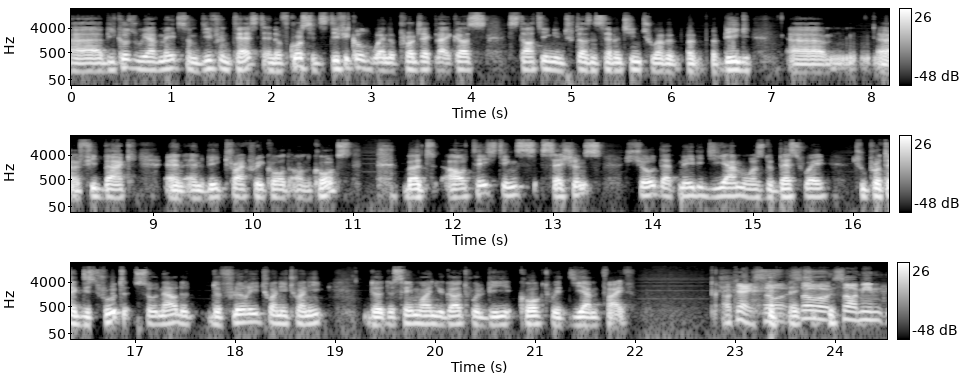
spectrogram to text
uh, because we have made some different tests. And of course, it's difficult when a project like us starting in 2017 to have a, a, a big um, uh, feedback and, and big track record on corks. But our tastings sessions showed that maybe Diam was the best way to protect this fruit. So now the, the Fleurie 2020, the, the same one you got will be corked with Diam 5. Okay, so so so I mean,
